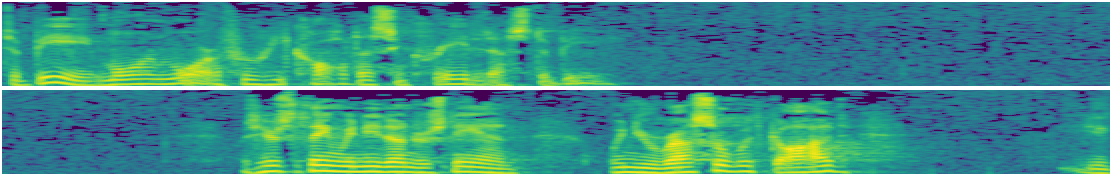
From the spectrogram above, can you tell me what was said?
to be more and more of who He called us and created us to be. But here's the thing we need to understand when you wrestle with God, you,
